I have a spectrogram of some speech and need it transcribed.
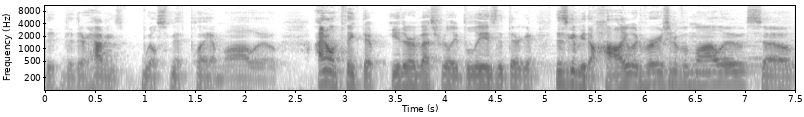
that that they're having Will Smith play Omalu. I don't think that either of us really believes that they're going. to This is going to be the Hollywood version of Omalu, so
